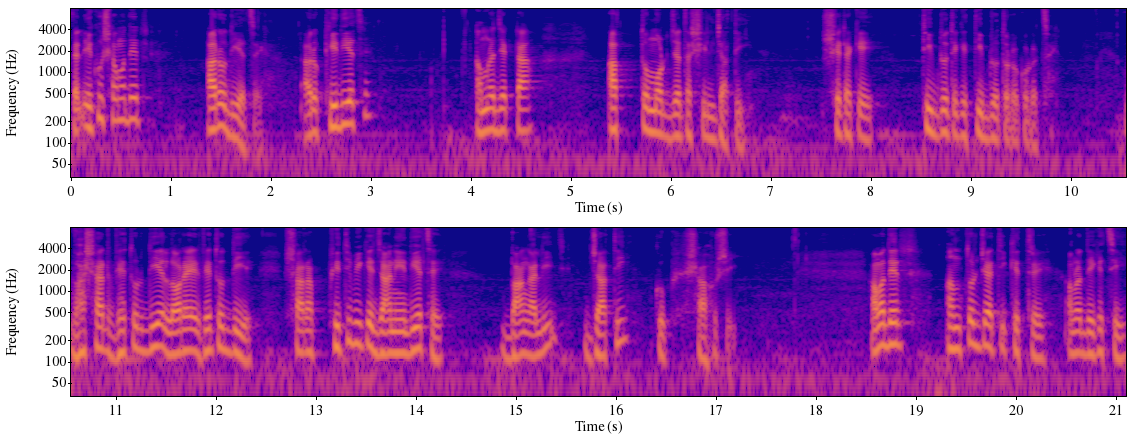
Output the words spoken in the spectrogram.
তাহলে একুশ আমাদের আরও দিয়েছে। আরও কী দিয়েছে? আমরা যে একটা আত্মমর্যাদাশীল জাতি। সেটাকে তীব্র থেকে তীব্রতর করেছে। ভাষার ভেতর দিয়ে, লড়াইয়ের ভেতর দিয়ে সারা পৃথিবীকে জানিয়ে দিয়েছে, বাঙালি জাতি খুব সাহসী। আমাদের আন্তর্জাতিক ক্ষেত্রে আমরা দেখেছি,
